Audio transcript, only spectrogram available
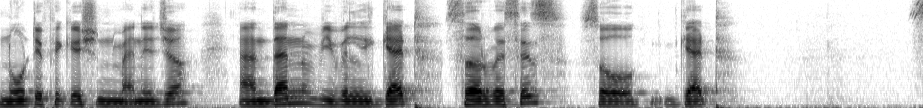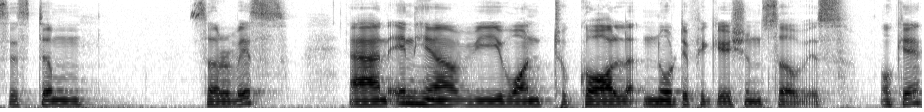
notification manager. And then we will get services. So get system service. And in here we want to call notification service. Okay?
